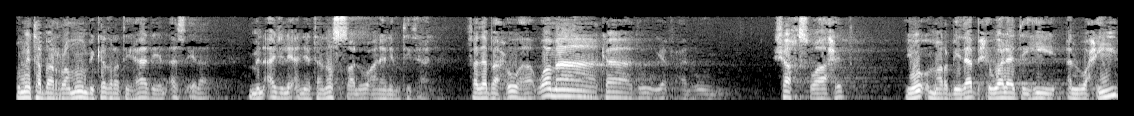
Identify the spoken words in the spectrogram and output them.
هم يتبرمون بكثرة هذه الأسئلة من أجل أن يتنصلوا عن الامتثال. فذبحوها وما كادوا يفعلون. شخص واحد يؤمر بذبح ولده الوحيد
